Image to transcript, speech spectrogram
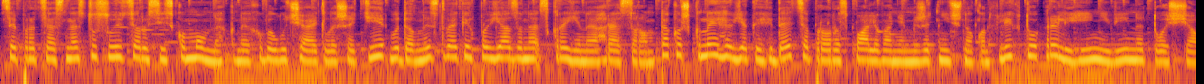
Цей процес не стосується російськомовних книг, вилучають лише ті, видавництво яких пов'язане з країною-агресором. Також книги, в яких йдеться про розпалювання міжетнічного конфлікту, релігійні війни тощо.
